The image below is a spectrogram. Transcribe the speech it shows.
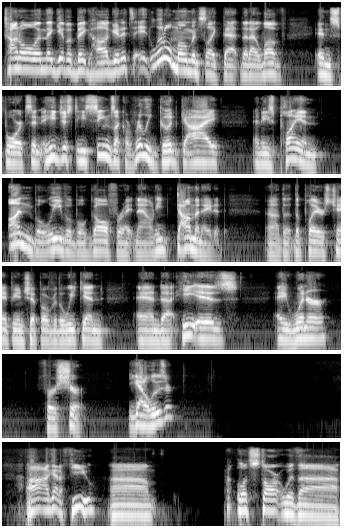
tunnel, and they give a big hug, and it's it, little moments like that that I love in sports. And he just he seems like a really good guy, and he's playing unbelievable golf right now, and he dominated uh, the the Players Championship over the weekend, and uh, he is a winner for sure. You got a loser? Uh, I got a few. Um, let's start with. Uh,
